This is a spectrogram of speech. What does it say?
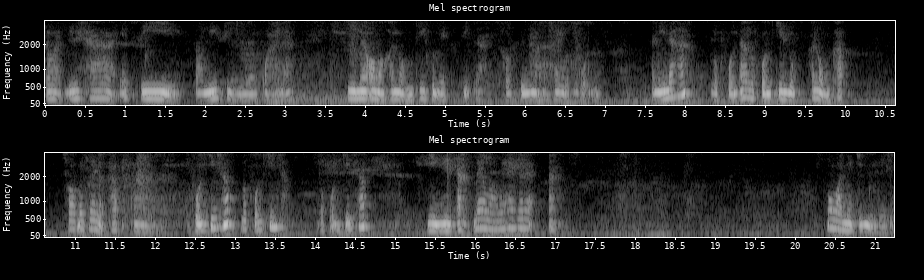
สวัสดีค่ะ FC ตอนนี้สี่โมงกว่านะมีแม่อ้อมเอาขนมที่คุณเอกสิทธิ์อะเขาซื้อมาให้หลบฝน อันนี้นะคะ หลบฝนอะหลบฝนกินหลบขนมครับ ชอบไม่ใช่เหรอครับอ่าหลบฝนกินครับหลบฝนกินครับหลบฝนกินครับยิงอะแม่วางไว้ให้ก็ได้อะเมื่อวานยังกินอยู่เลยลู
